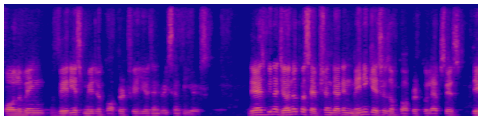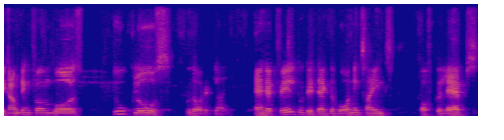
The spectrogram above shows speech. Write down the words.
following various major corporate failures in recent years. There has been a general perception that in many cases of corporate collapses, the accounting firm was too close to the audit client and had failed to detect the warning signs of collapse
